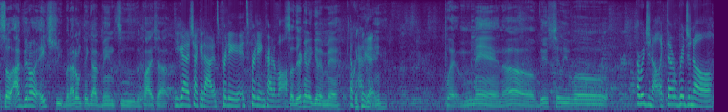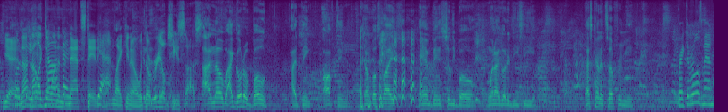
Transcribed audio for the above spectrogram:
So I've been on H Street, but I don't think I've been to the pie shop. You got to check it out. It's pretty, it's pretty incredible. So they're gonna get a meh. okay. Okay. But man, oh, bitch chili bowl. Original, like the original. Yeah, not, location, not like the one in the that- Nat Stadium, Yeah. like you know, with the the- real cheese sauce. I know, but I go to both. I think often jumbo slice and Ben's chili bowl when I go to DC. That's kind of tough for me. Break the rules, man.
